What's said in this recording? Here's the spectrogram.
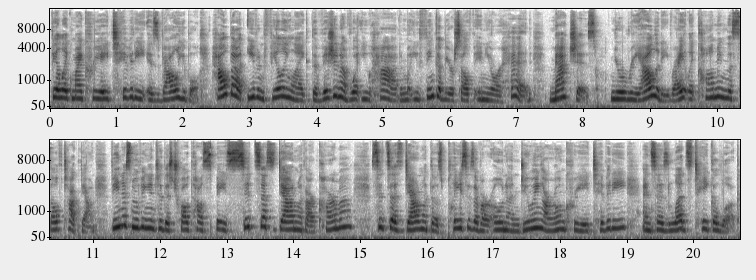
feel like my creativity is valuable. How about even feeling like the vision of what you have and what you think of yourself in your head matches your reality, right? Like calming the self talk down. Venus moving into this 12th house space sits us down with our karma, sits us down with those places of our own undoing, our own creativity, and says, let's take a look.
